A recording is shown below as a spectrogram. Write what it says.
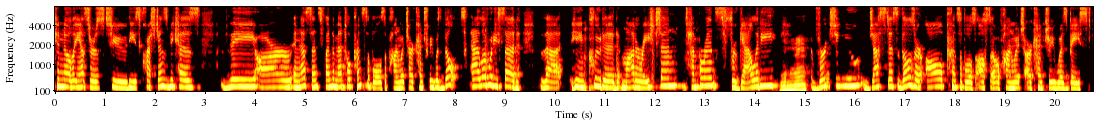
can know the answers to these questions because they are, in essence, fundamental principles upon which our country was built. And I love what he said that he included moderation, temperance, frugality, mm-hmm. virtue, justice. Those are all principles also upon which our country was based.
